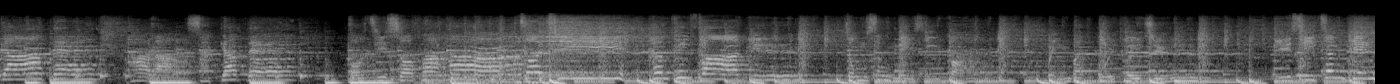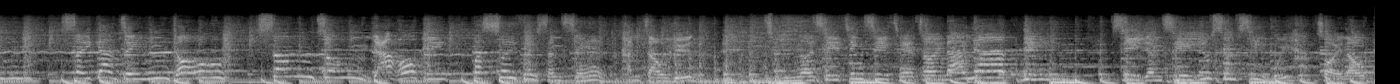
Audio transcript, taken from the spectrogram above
嘎爹，哈啦萨嘎爹，何自所怕？再次真经，世间净土，心中也可见，不需费神舍近就远。从来是正是邪，在那一念，是人是妖，心思每刻在流变。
